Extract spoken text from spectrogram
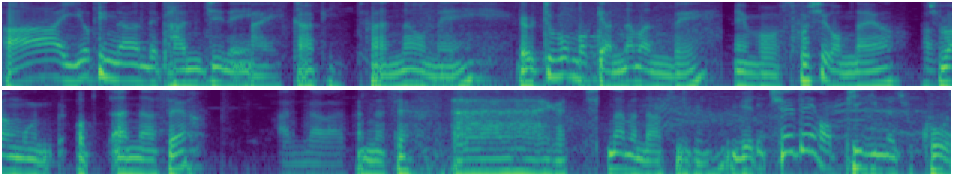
아 이어핑 나왔는데 반지네 아이 까비 잘 안 나오네 12번밖에 안 남았는데 네, 뭐 소식 없나요? 주방복 없, 안 나왔어요? 안 나왔어. 안 났어요? 아, 이거 하나만 나왔으면 좋겠네. 이게 최생 어픽이면 좋고,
